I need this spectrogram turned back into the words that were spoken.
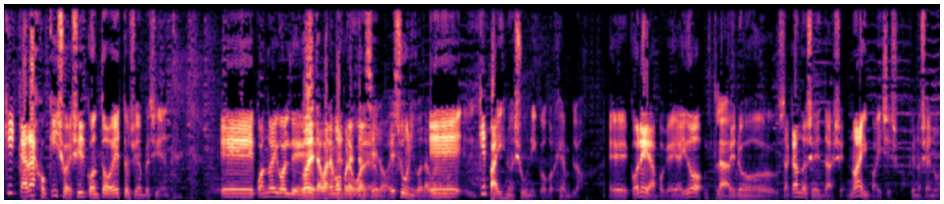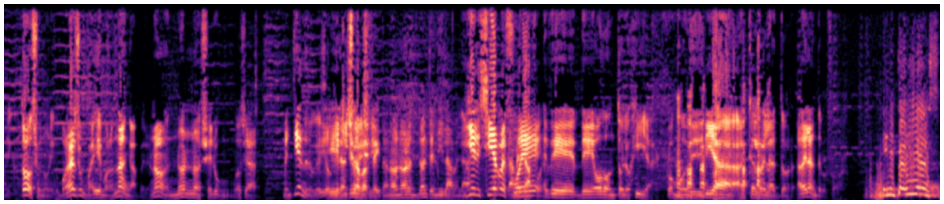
¿Qué carajo quiso decir con todo esto el señor presidente? Eh, cuando hay gol de... Gol de por el tercero. Es único. Eh, ¿Qué país no es único, por ejemplo? Eh, Corea, porque hay dos. Claro. Pero sacando ese detalle, no hay países que no sean únicos. Todos son únicos. Es un país de Morondanga, pero no, no, no ser un. O sea, ¿me entiende lo que digo? Sí, ¿Qué lo entiendo perfecto. No, no, no entendí la, la Y el cierre fue de odontología, como diría aquel relator. Adelante, por favor. En estos días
